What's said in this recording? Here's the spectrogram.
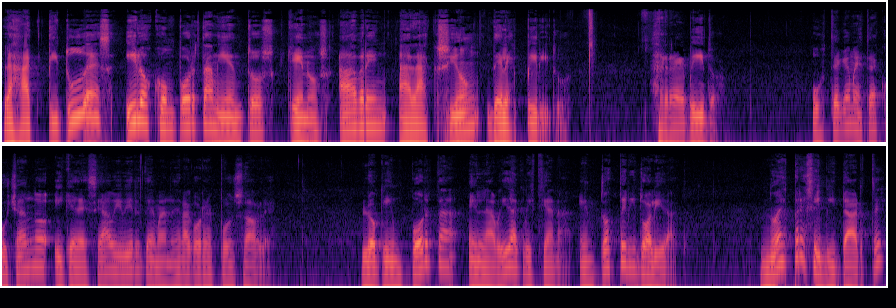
las actitudes y los comportamientos que nos abren a la acción del Espíritu. Repito, usted que me está escuchando y que desea vivir de manera corresponsable, lo que importa en la vida cristiana, en tu espiritualidad, no es precipitarte,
